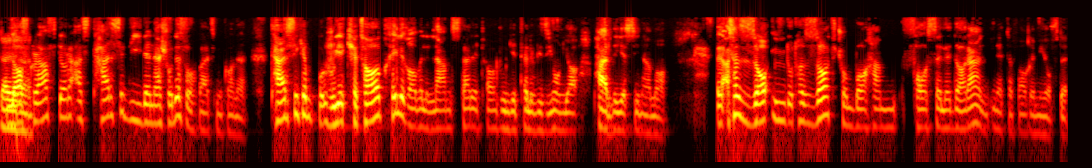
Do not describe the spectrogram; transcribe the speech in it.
لافکرافت داره از ترس دیده نشده صحبت می‌کنه. ترسی که روی کتاب خیلی قابل لمستره تا روی تلویزیون یا پرده سینما. اصلا زا این دوتا ذات چون با هم فاصله دارن این اتفاق میفته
